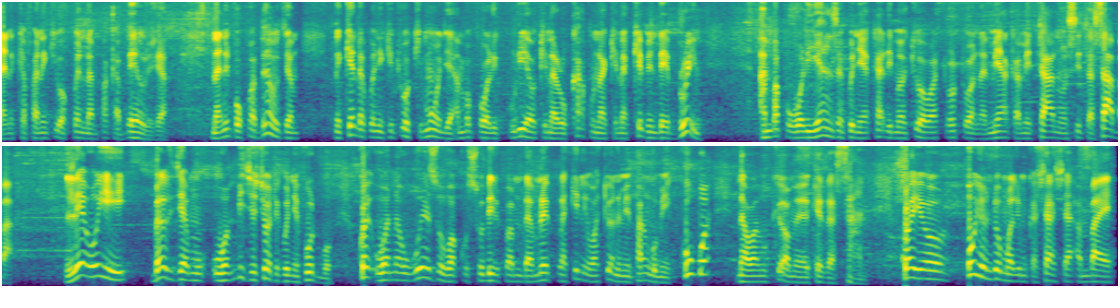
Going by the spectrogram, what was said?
na nikafanikiwa kwenda mpaka Belgium, na nilipokuwa Belgium nikaenda kwenye kituo kimoja ambapo walikulia wakina Lukaku na kina Kevin De Bruyne, ambapo walianza kwenye akademi wakiwa watoto wana miaka mitano, sita, saba. Leo hii Belgium uambii chochote kwenye football. Kwa hiyo wana uwezo wa kusubiri kwa muda mrefu, lakini wakiwa na mipango mikubwa na wakiwa wamewekeza sana. Kwa hiyo huyo ndio mwalimu Kashasha ambaye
